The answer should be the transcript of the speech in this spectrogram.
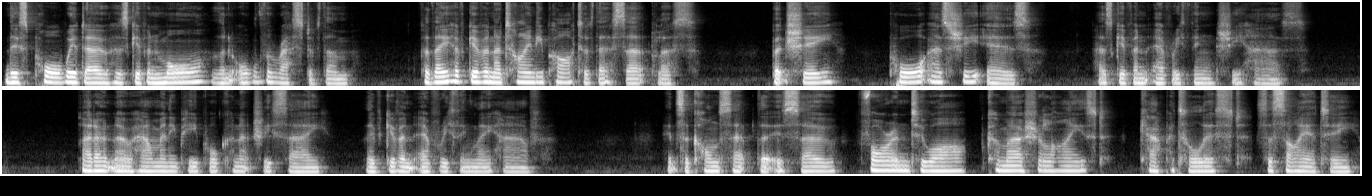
this poor widow has given more than all the rest of them, for they have given a tiny part of their surplus. But she, poor as she is, has given everything she has. I don't know how many people can actually say they've given everything they have. It's a concept that is so foreign to our commercialized capitalist society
